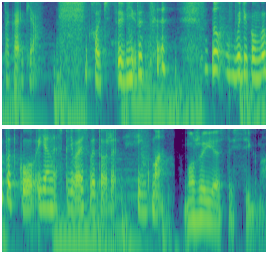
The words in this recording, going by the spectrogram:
така як я. Хочеться вірити. Ну, в будь-якому випадку, я не сподіваюся, ви теж Сігма. Może i jesteś Sigma,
